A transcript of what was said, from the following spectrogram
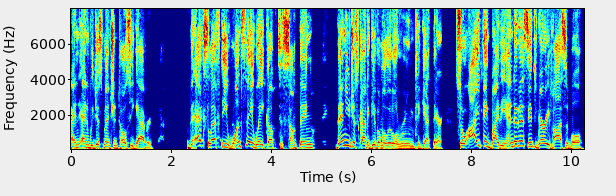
And, and we just mentioned Tulsi Gabbard. The ex lefty, once they wake up to something, then you just got to give them a little room to get there. So I think by the end of this, it's very possible.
